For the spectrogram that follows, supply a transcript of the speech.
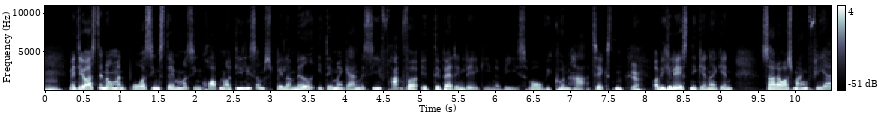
Mm. Men det er også det, når man bruger sin stemme og sin krop, når de ligesom spiller med i det, man gerne vil sige, frem for et debatindlæg i en avis, hvor vi kun har teksten, Ja. og vi kan læse den igen og igen. Så er der også mange flere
